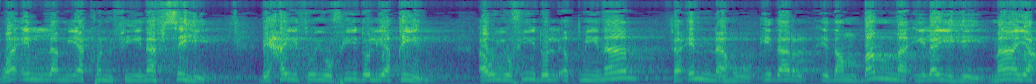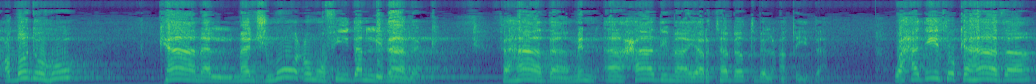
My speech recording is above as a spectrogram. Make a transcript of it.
وإن لم يكن في نفسه بحيث يفيد اليقين أو يفيد الإطمئنان فإنه إذا إذا انضم إليه ما يعضده كان المجموع مفيدا لذلك فهذا من آحاد ما يرتبط بالعقيدة. وحديثك هذا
